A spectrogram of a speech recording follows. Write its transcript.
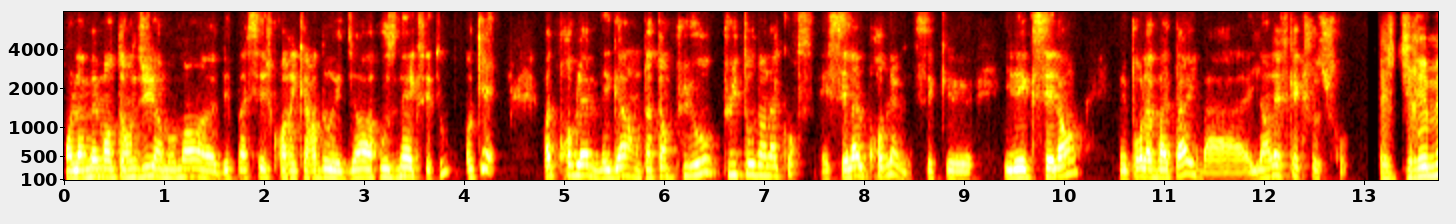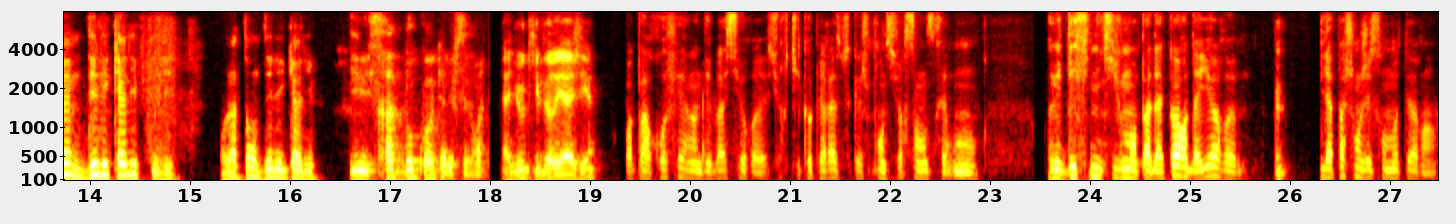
On l'a même entendu à un moment euh, dépasser, je crois, Ricardo et dire ah, who's next et tout. Ok, pas de problème. Mais gars, on t'attend plus haut, plus tôt dans la course. Et c'est là le problème. C'est que il est excellent, mais pour la bataille, bah, il enlève quelque chose, je trouve. Et je dirais même dès les qualifs, tu dis. On l'attend dès les qualifs. Il se rate beaucoup en qualif, c'est vrai. Aliou qui veut réagir? On va pas refaire un débat sur, euh, sur Chico Pérez parce que je pense sur ça, on, on, est définitivement pas d'accord. D'ailleurs, euh, hum. il n'a pas changé son moteur. Hein.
